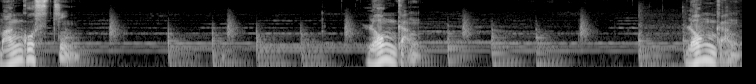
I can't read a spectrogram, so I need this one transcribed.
マンゴスチン。ロンガン。ロンガン。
